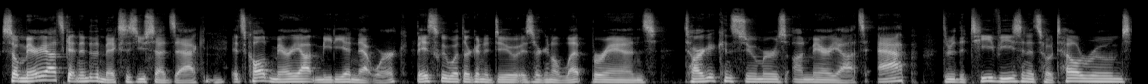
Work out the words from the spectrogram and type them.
So Marriott's getting into the mix, as you said, Zach. Mm-hmm. It's called Marriott Media Network. Basically, what they're going to do is they're going to let brands target consumers on Marriott's app through the TVs in its hotel rooms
